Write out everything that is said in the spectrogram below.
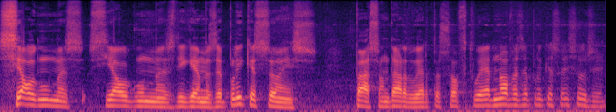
se algumas, se algumas digamos, aplicações passam de hardware para software, novas aplicações surgem.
